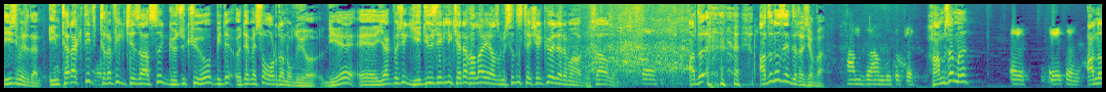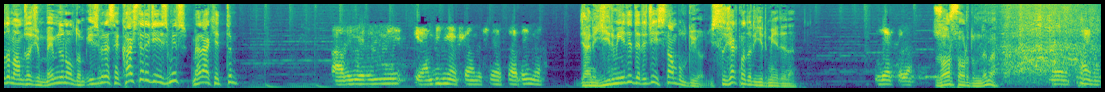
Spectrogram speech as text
İzmir'den. İnteraktif trafik cezası gözüküyor bir de ödemesi oradan oluyor diye e, yaklaşık 750 kere falan yazmışsınız. Teşekkür ederim abi sağ olun. Evet. Adı adınız nedir acaba? Hamza Hamza Toprak. Hamza mı? Evet evet abi. Anladım Hamzacığım memnun oldum. İzmir'e se- kaç derece İzmir? Merak ettim. Abi yerini yani bilmiyorum şu anda şey değil mi? Yani 27 derece İstanbul diyor. Sıcak mıdır 27'den? Sıcak kadar. Zor sordum değil mi? Evet aynen.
